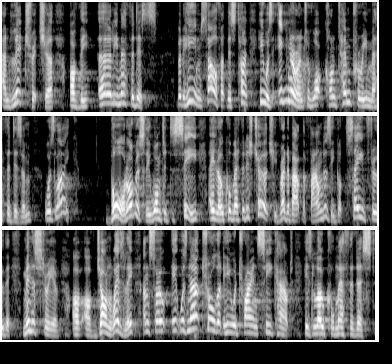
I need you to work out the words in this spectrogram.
and literature of the early Methodists. But he himself, at this time, he was ignorant of what contemporary Methodism was like. Bourne obviously wanted to see a local Methodist church. He'd read about the founders, He'd got saved through the ministry of, of, of, John Wesley, and so it was natural that he would try and seek out his local Methodist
